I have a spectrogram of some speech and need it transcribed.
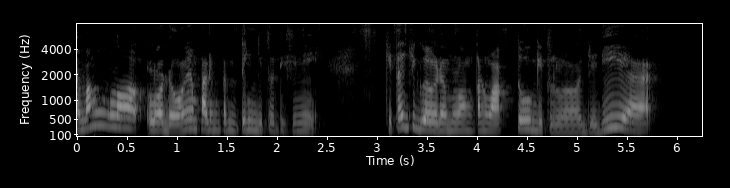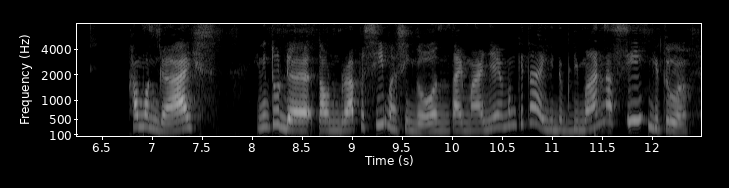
emang lo lo doang yang paling penting gitu di sini. Kita juga udah meluangkan waktu gitu loh. Jadi ya come on guys. Ini tuh udah tahun berapa sih masih nggak on time aja? Emang kita hidup di mana sih? Gitu loh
